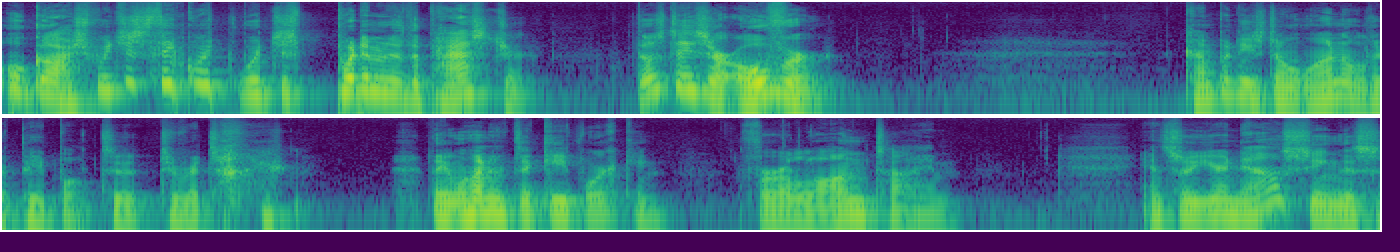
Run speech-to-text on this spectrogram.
Oh gosh, we just think we're, we're just put them into the pasture. Those days are over. Companies don't want older people to, to retire. they want them to keep working for a long time. And so you're now seeing this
